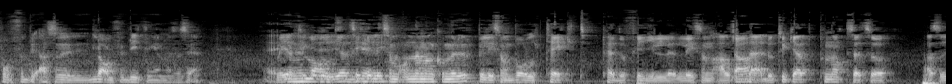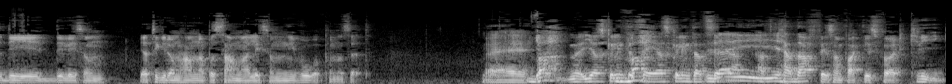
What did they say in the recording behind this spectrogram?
på förbry, alltså lagförbrytningar, man ska säga. Men jag tycker, jag tycker liksom, om när man kommer upp i liksom våldtäkt, pedofil, liksom allt Ja. det där. Då tycker jag att på något sätt så, alltså det, det är liksom, jag tycker de hamnar på samma liksom nivå på något sätt. Nej. Va? Men jag skulle inte Va? säga, jag skulle inte att säga är- att Gaddafi som faktiskt fört krig,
